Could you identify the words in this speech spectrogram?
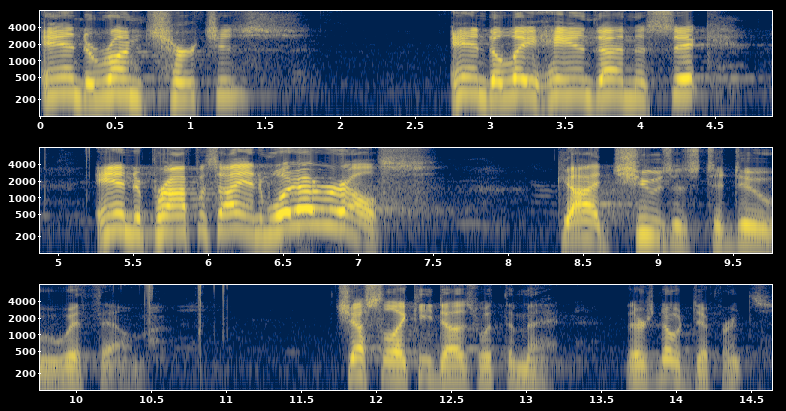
and to run churches and to lay hands on the sick and to prophesy and whatever else God chooses to do with them, just like He does with the men. There's no difference.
